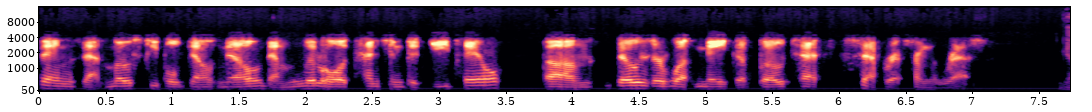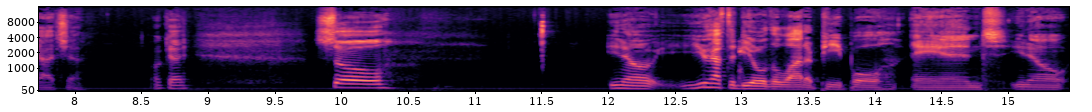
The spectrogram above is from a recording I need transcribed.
things that most people don't know, them little attention to detail. Um, those are what make a Bowtech separate from the rest. Gotcha. Okay. So, you know, you have to deal with a lot of people and, you know,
